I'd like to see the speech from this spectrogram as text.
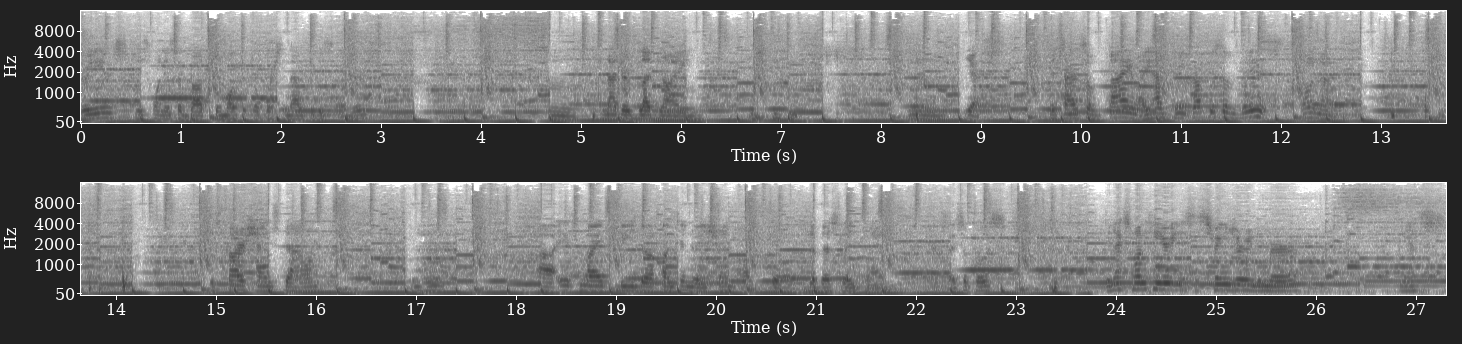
Dreams. This one is about the multiple personality disorder. Mm, another bloodline. mm, yes. The Sands of Time. I have three copies of this. Oh no. The Star Shines Down. Mm -hmm. uh, it might be the continuation of the, the Best Laid Plan. Yes, I suppose. The next one here is A Stranger in the Mirror. Yes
